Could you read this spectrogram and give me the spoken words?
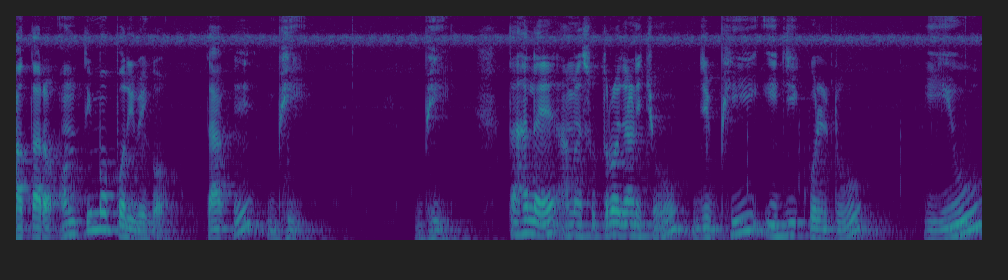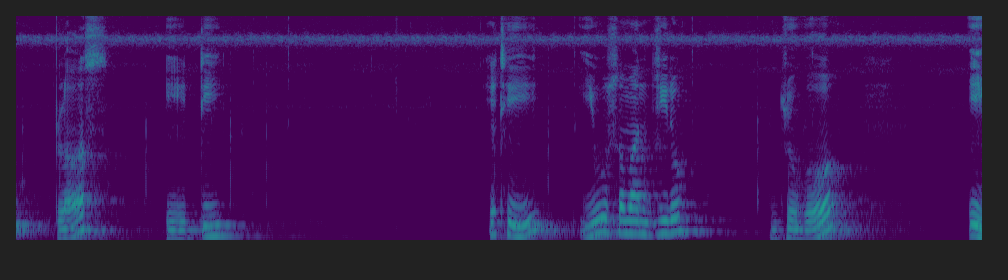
ଆଉ ତା'ର ଅନ୍ତିମ ପରିବେଗ ତାହାକି ଭି ଭି ତାହେଲେ ଆମେ ସୂତ୍ର ଜାଣିଛୁ ଯେ v is equal to u plus a t ଏଠି ୟୁ ସମାନ ଜିରୋ ଯୋଗ ଇ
